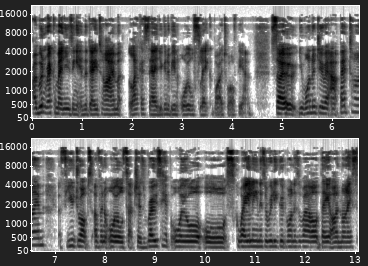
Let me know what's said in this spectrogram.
I wouldn't recommend using it in the daytime. Like I said, you're going to be an oil slick by 12 p.m. So you want to do it at bedtime. A few drops of an oil such as rosehip oil or squalene is a really good one as well. They are nice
